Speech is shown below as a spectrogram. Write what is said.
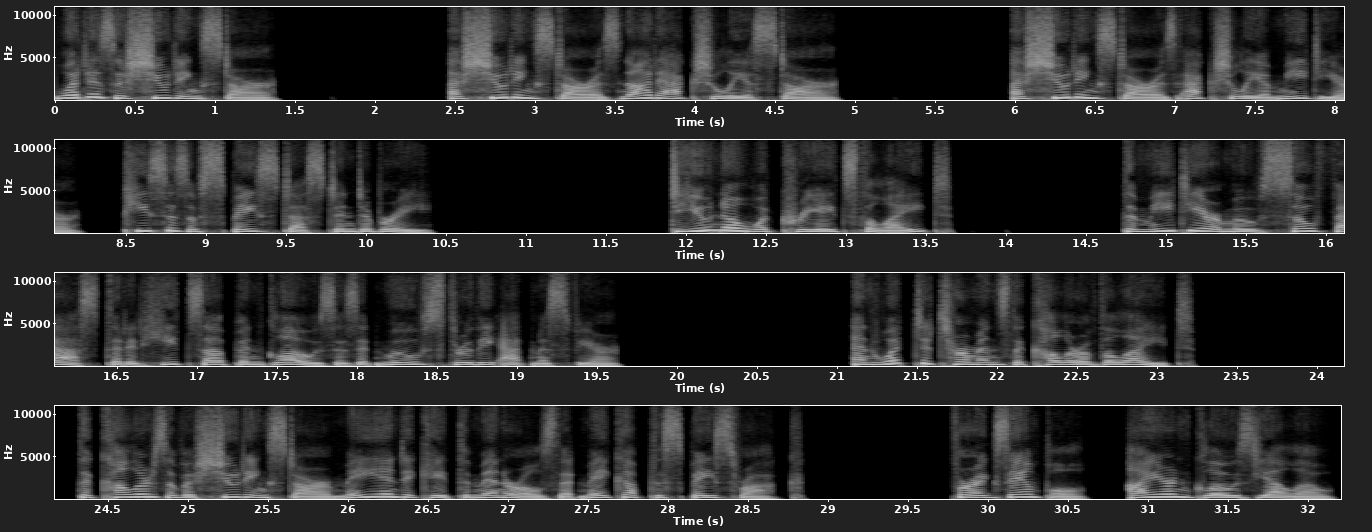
What is a shooting star? A shooting star is not actually a star. A shooting star is actually a meteor, pieces of space dust and debris. Do you know what creates the light? The meteor moves so fast that it heats up and glows as it moves through the atmosphere. And what determines the color of the light? The colors of a shooting star may indicate the minerals that make up the space rock. For example, iron glows yellow.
